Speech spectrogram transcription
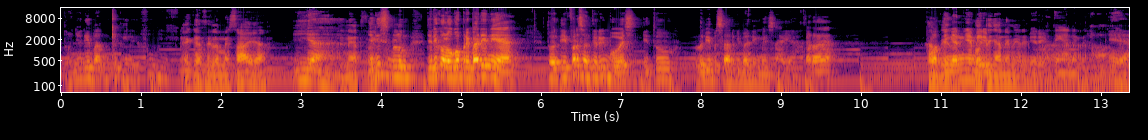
Taunya dia bangkit gini. Kayak filmnya saya. Iya. Di Netflix. Jadi sebelum jadi kalau gue pribadi nih ya, 21st Century Boys itu lebih besar dibanding Messiah karena Hampir. votingannya mirip. Votingannya mirip. Mirip. Tinggal Iya.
